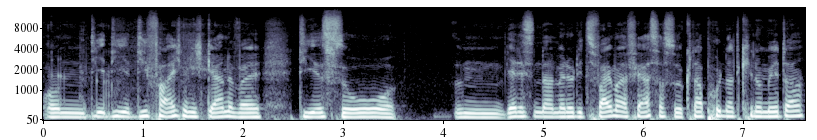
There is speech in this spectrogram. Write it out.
Und die, die, die fahre ich nämlich gerne, weil die ist so, ähm, ja, das sind dann, wenn du die zweimal fährst, hast du knapp 100 Kilometer.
